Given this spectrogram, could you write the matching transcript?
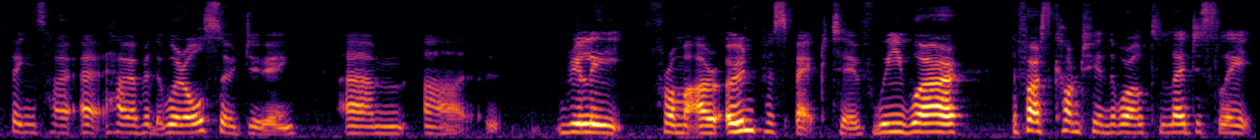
things, however, that we're also doing um, really from our own perspective, we were the first country in the world to legislate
